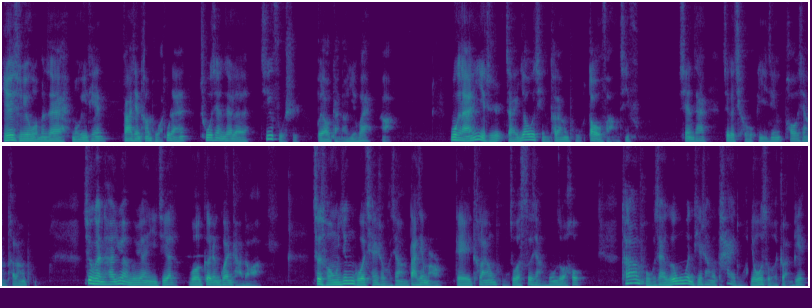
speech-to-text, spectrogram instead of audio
也许我们在某一天发现特朗普啊突然出现在了基辅时，不要感到意外啊。乌克兰一直在邀请特朗普到访基辅，现在这个球已经抛向特朗普，就看他愿不愿意接了。我个人观察到啊，自从英国前首相大金毛给特朗普做思想工作后。特朗普在俄乌问题上的态度有所转变。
